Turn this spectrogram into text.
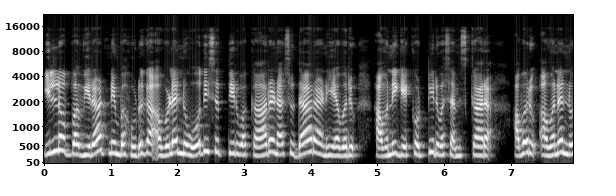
ಇಲ್ಲೊಬ್ಬ ವಿರಾಟ್ನೆಂಬ ಹುಡುಗ ಅವಳನ್ನು ಓದಿಸುತ್ತಿರುವ ಕಾರಣ ಸುಧಾರಾಣಿಯವರು ಅವನಿಗೆ ಕೊಟ್ಟಿರುವ ಸಂಸ್ಕಾರ. ಅವರು ಅವನನ್ನು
